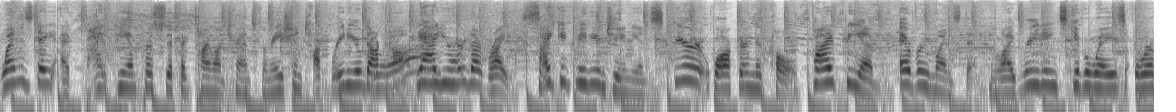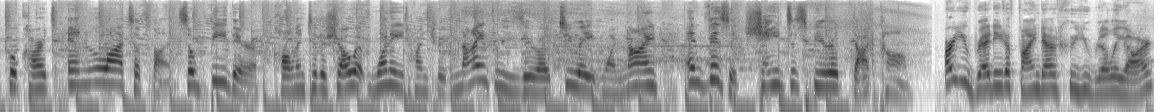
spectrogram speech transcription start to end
Wednesday at 5 p.m. Pacific time on TransformationTalkRadio.com. Yeah, you heard that right. Psychic medium Jamie and Spirit Walker Nicole, 5 p.m. every Wednesday. Live readings, giveaways, oracle cards, and lots of fun. So be there. Call into the show at 1 800 930 2819 and visit shadesofspirit.com. Are you ready to find out who you really are?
